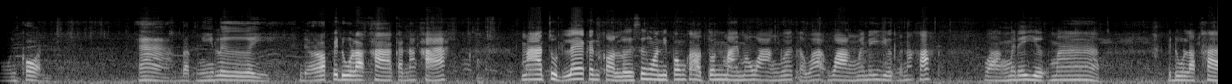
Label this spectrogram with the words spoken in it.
นู้นก่อน อ่า แบบนี้เลย เดี๋ยวเราไปดูราคากันนะคะ มาจุดแรกกันก่อนเลย ซึ่งวันนี้ป้อมก็เอาต้นไม้มาวางด้วย แต่ว่าวางไม่ได้เยอะนะคะ วางไม่ได้เยอะมาก ไปดูราคา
